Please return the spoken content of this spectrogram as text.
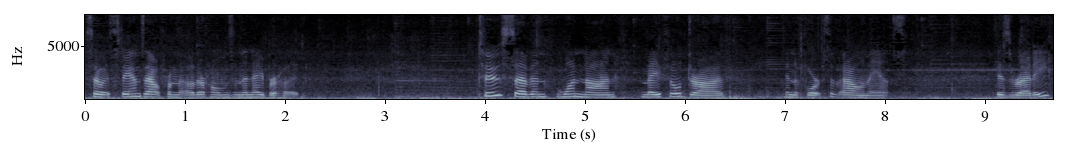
so it stands out from the other homes in the neighborhood. 2719 Mayfield Drive in the Forks of Alamance is ready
